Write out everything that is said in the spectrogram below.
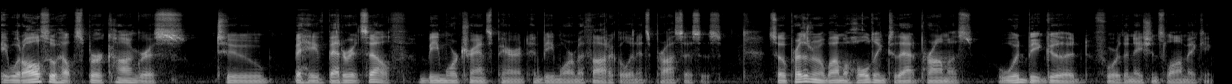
It would also help spur Congress to behave better itself, be more transparent, and be more methodical in its processes. So, President Obama holding to that promise would be good for the nation's lawmaking.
